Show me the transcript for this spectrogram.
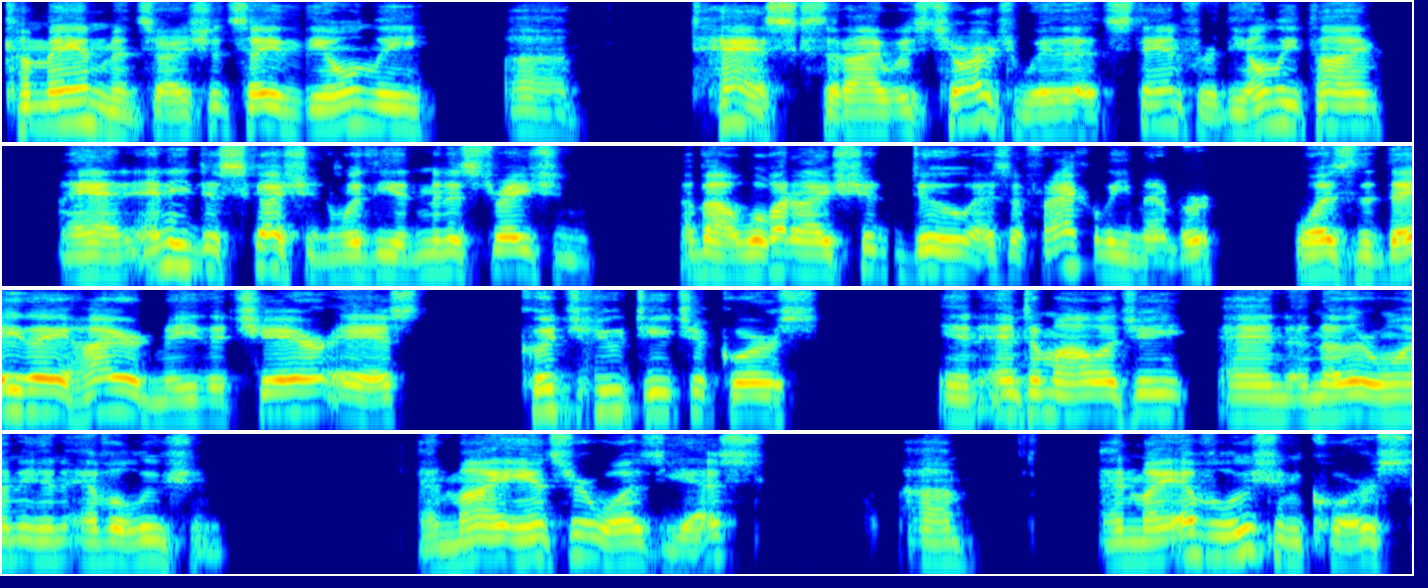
commandments, I should say, the only uh, tasks that I was charged with at Stanford, the only time I had any discussion with the administration about what I should do as a faculty member was the day they hired me. The chair asked, Could you teach a course in entomology and another one in evolution? And my answer was yes. Um, and my evolution course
